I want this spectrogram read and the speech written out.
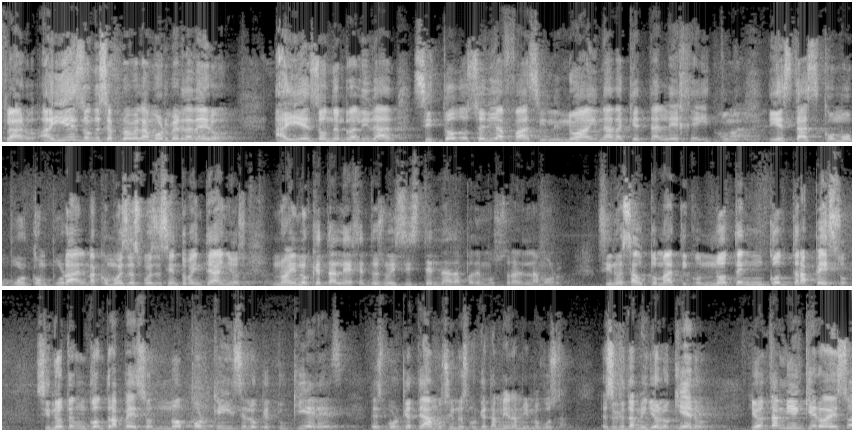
Claro, ahí es donde se prueba el amor verdadero. Ahí es donde en realidad, si todo sería fácil y no hay nada que te aleje y tú y estás como con pura alma, como es después de 120 años, no hay lo que te aleje, entonces no hiciste nada para demostrar el amor. Si no es automático, no tengo un contrapeso. Si no tengo un contrapeso, no porque hice lo que tú quieres, es porque te amo, sino es porque también a mí me gusta. Eso que también yo lo quiero. Yo también quiero eso.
